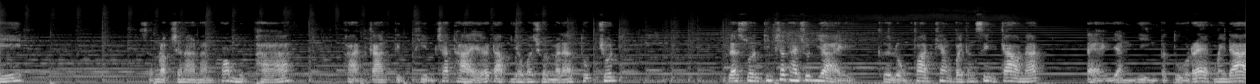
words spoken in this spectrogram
นี้สำหรับชนานันป้อมบุกผาผ่านการติดทีมชาติไทยระดับเยาวชนมาแล้วทุกชุด และส่วนทีมชาติไทยชุดใหญ่เคยลงฟาดแข้งไปทั้งสิ้น 9 นัด แต่ยังยิงประตูแรกไม่ได้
